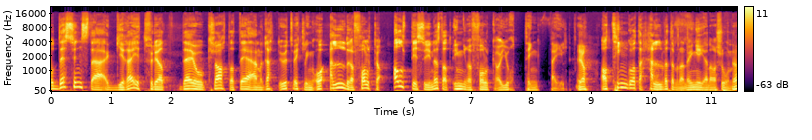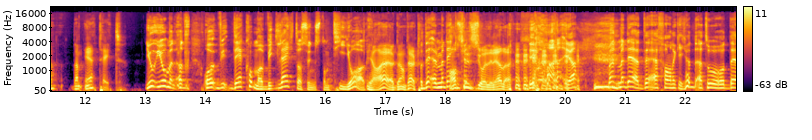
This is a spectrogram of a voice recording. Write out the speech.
og det syns jeg er greit, fordi det er jo klart at det er en rett utvikling. Og eldre folk har alltid synes at yngre folk har gjort ting feil. Ja. At ting går til helvete med den yngre generasjonen. ja. De er teit. Jo, jo, men at- Og vi, det kommer Vigleik til å synes om ti år. Ja, ja, garantert. Og det, det Han syns jo allerede. ja, ja. Men, men det, det er faen ikke kødd. Jeg tror og det,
